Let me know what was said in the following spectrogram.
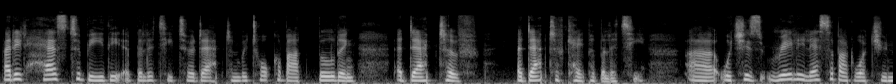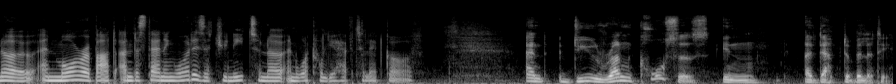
but it has to be the ability to adapt. And we talk about building adaptive adaptive capability uh, which is really less about what you know and more about understanding what is it you need to know and what will you have to let go of. And do you run courses in adaptability?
